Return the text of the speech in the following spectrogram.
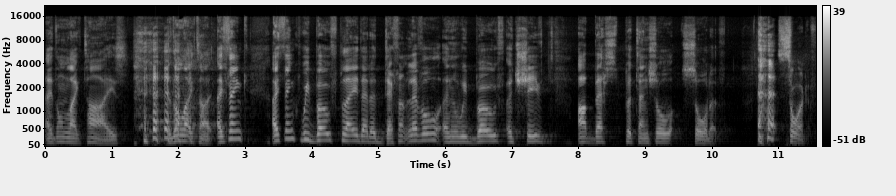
I don't like ties. I don't like ties. I think I think we both played at a different level and we both achieved our best potential, sort of. sort of.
